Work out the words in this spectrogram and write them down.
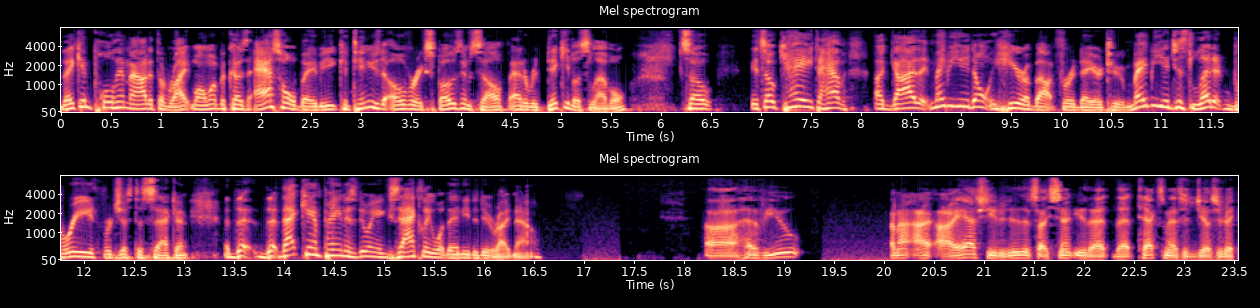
They can pull him out at the right moment because asshole baby continues to overexpose himself at a ridiculous level. So it's okay to have a guy that maybe you don't hear about for a day or two. Maybe you just let it breathe for just a second. that campaign is doing exactly what they need to do right now. Uh, have you, and I, I asked you to do this. I sent you that, that text message yesterday.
